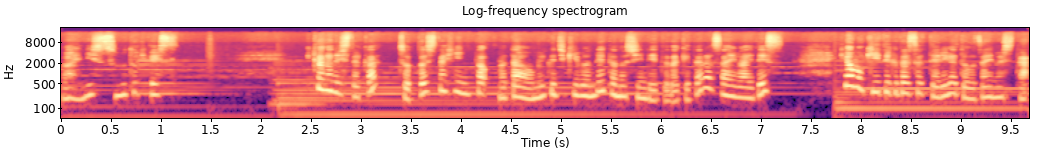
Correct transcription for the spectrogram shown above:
前に進む時です。いかがでしたか？ちょっとしたヒント、またはおみくじ気分で楽しんでいただけたら幸いです。今日も聞いてくださってありがとうございました。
